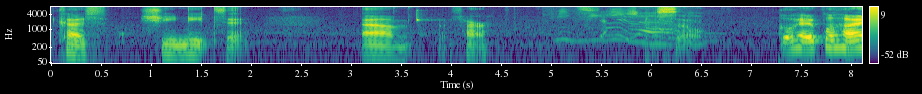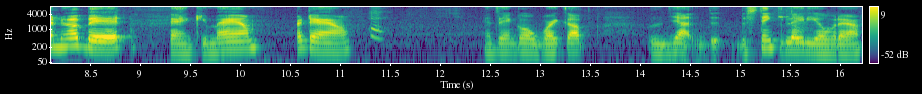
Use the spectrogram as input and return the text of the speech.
because she needs it. Um, that's her. So, go ahead and put her in her bed. Thank you, ma'am. Her down. And then go wake up yeah, the, the stinky lady over there.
